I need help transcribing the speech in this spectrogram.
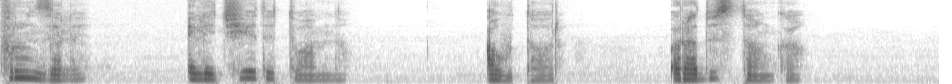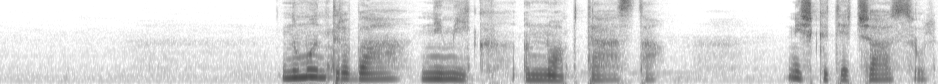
Frunzele, elegie de toamnă Autor Radu Stanca Nu mă întreba nimic în noaptea asta, Nici cât e ceasul,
